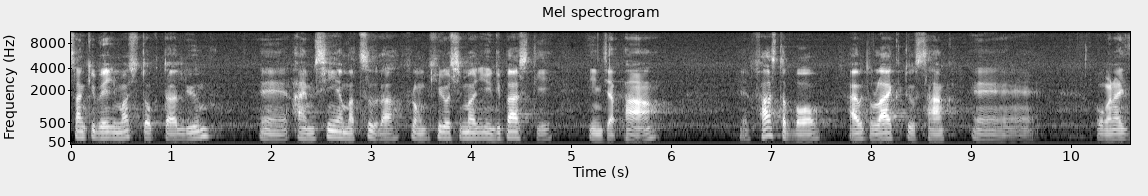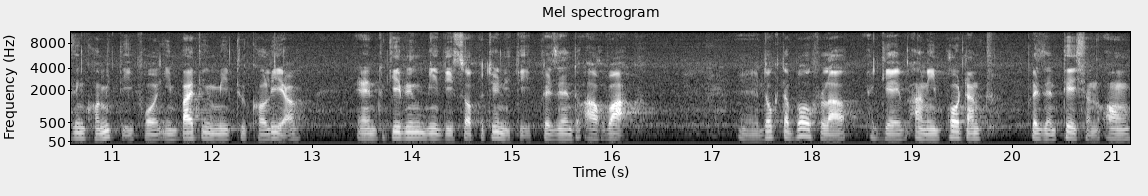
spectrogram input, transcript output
Thank you very much, Dr. Liu. Uh, I'm Shinya Matsura from Hiroshima University in Japan. Uh, first of all, I would like to thank uh, organizing committee for inviting me to Korea and giving me this opportunity to present our work. Uh, Dr. Bofla gave an important presentation on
